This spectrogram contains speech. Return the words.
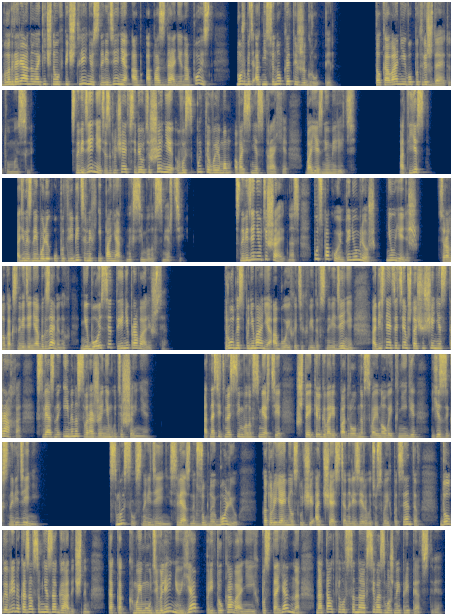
Благодаря аналогичному впечатлению сновидение об опоздании на поезд может быть отнесено к этой же группе. Толкование его подтверждает эту мысль. Сновидения эти заключают в себе утешение в испытываемом во сне страхе, боязни умереть. Отъезд — один из наиболее употребительных и понятных символов смерти. Сновидение утешает нас. Будь спокоен, ты не умрешь, не уедешь. Все равно как сновидение об экзаменах. Не бойся, ты не провалишься. Трудность понимания обоих этих видов сновидений объясняется тем, что ощущение страха связано именно с выражением утешения. Относительно символов смерти Штекель говорит подробно в своей новой книге «Язык сновидений». Смысл сновидений, связанных с зубной болью, который я имел случай отчасти анализировать у своих пациентов, долгое время казался мне загадочным, так как, к моему удивлению, я при толковании их постоянно наталкивался на всевозможные препятствия.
